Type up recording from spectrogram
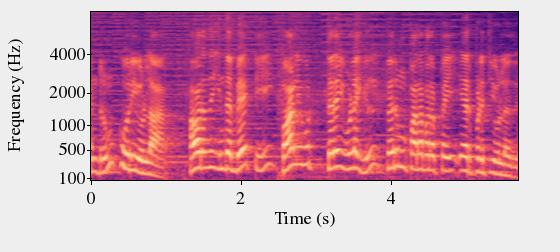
என்றும் கூறியுள்ளார். அவரது இந்த பேட்டி பாலிவுட் திரை உலகில் பெரும் பரபரப்பை ஏற்படுத்தியுள்ளது.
